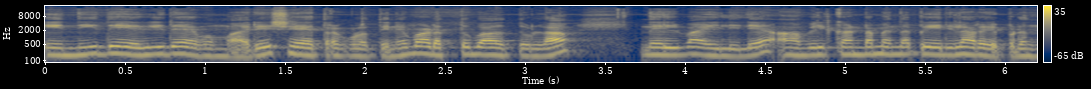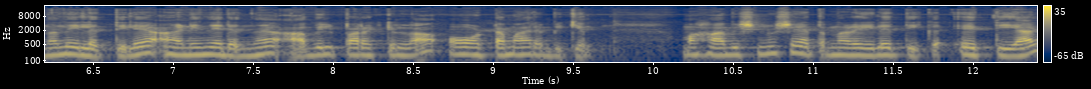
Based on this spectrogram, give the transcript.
എന്നീ ദേവീ ദേവന്മാർ ക്ഷേത്രകുളത്തിന് വടത്തുഭാഗത്തുള്ള നെൽവയലിലെ അവിൽക്കണ്ടം എന്ന പേരിൽ അറിയപ്പെടുന്ന നിലത്തിൽ അണിനിരന്ന് അവിൽപ്പറയ്ക്കുള്ള ഓട്ടം ആരംഭിക്കും. മഹാവിഷ്ണു ക്ഷേത്രനടയിൽ എത്തി എത്തിയാൽ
